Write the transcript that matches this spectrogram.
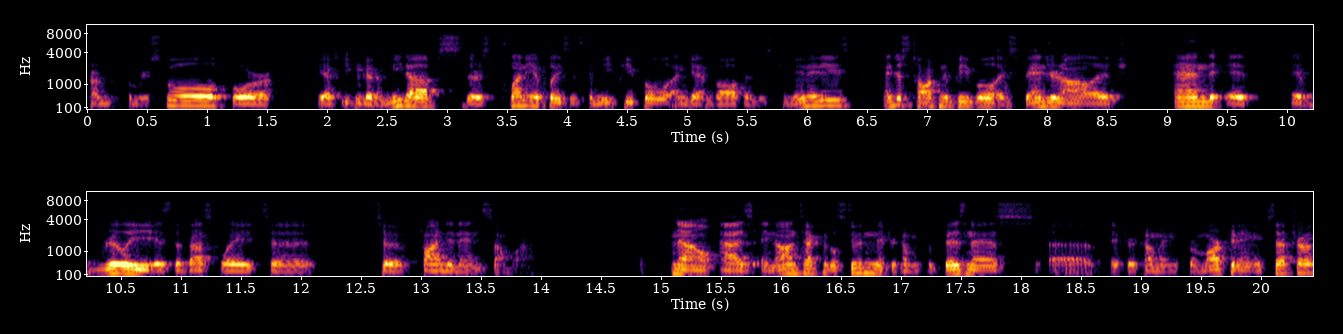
from, from your school for you, you can go to meetups. There's plenty of places to meet people and get involved in these communities and just talking to people, expand your knowledge, and it it really is the best way to to find an end somewhere. Now, as a non-technical student, if you're coming from business, uh, if you're coming from marketing, etc.,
